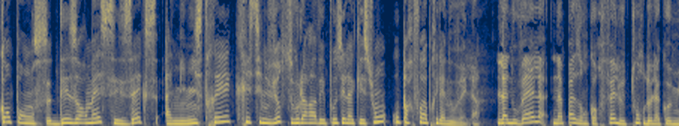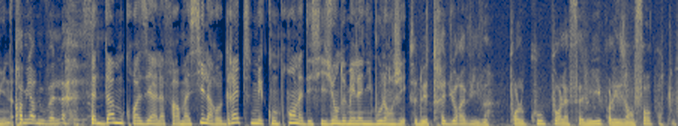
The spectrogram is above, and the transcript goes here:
Qu'en pensent désormais ses ex-administrés? Christine Wurtz, vous leur avez posé la question ou parfois appris la nouvelle? La nouvelle n'a pas encore fait le tour de la commune. Première nouvelle. Cette dame croisée à la pharmacie la regrette mais comprend la décision de Mélanie Boulanger. Ça doit être très dur à vivre pour le couple, pour la famille, pour les enfants, pour tout.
